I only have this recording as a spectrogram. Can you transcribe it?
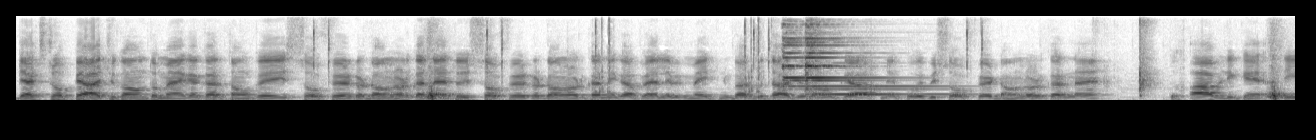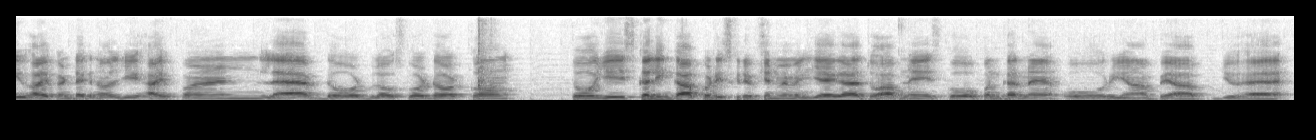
डेस्कटॉप पे आ चुका हूँ तो मैं क्या करता हूँ कि इस सॉफ्टवेयर को डाउनलोड करना है। तो इस सॉफ्टवेयर को डाउनलोड करने का पहले भी मैं इतनी बार बता चुका हूँ कि आपने कोई भी सॉफ्टवेयर डाउनलोड करना है तो आप लिखें Adeeb hyphen technology hyphen lab dot blogspot dot com तो ये इसका लिंक आपको डिस्क्रिप्शन में मिल जाएगा तो आपने इसको ओपन करना है और यहाँ पे आप जो है,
